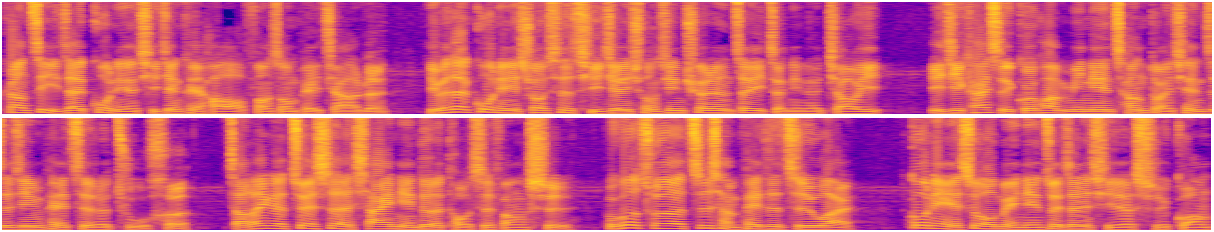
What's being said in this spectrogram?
让自己在过年的期间可以好好放松陪家人，也会在过年休市期间重新确认这一整年的交易，以及开始规划明年长短线资金配置的组合，找到一个最适合下一年度的投资方式。不过除了资产配置之外，过年也是我每年最珍惜的时光，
